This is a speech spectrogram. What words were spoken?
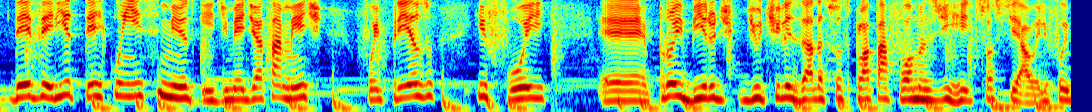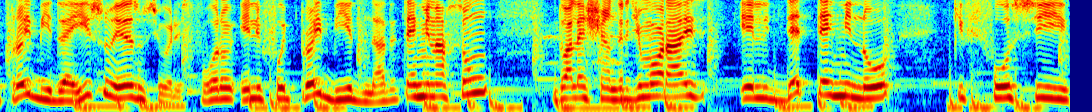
deveria ter conhecimento e de imediatamente foi preso e foi é, proibido de, de, utilizar das suas plataformas de rede social. Ele foi proibido, é isso mesmo, senhores. Foram, ele foi proibido. Na determinação do Alexandre de Moraes, ele determinou que fosse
